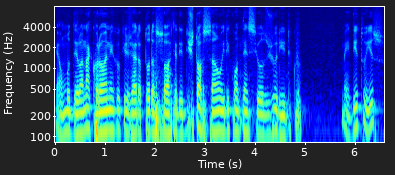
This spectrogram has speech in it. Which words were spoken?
é um modelo anacrônico que gera toda sorte de distorção e de contencioso jurídico. Bem, dito isso,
